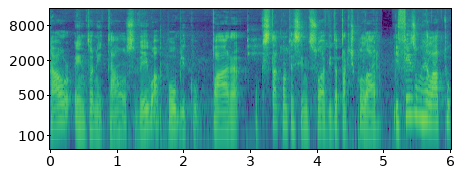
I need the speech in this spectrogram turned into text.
Carl Anthony Towns veio a público para o que está acontecendo em sua vida particular e fez um relato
